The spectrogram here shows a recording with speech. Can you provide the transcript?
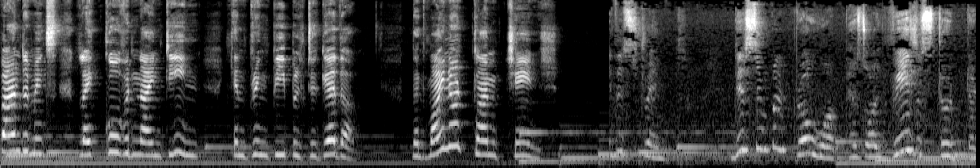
pandemics like COVID 19 can bring people together, then why not climate change? The strength. This simple proverb has always stood the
